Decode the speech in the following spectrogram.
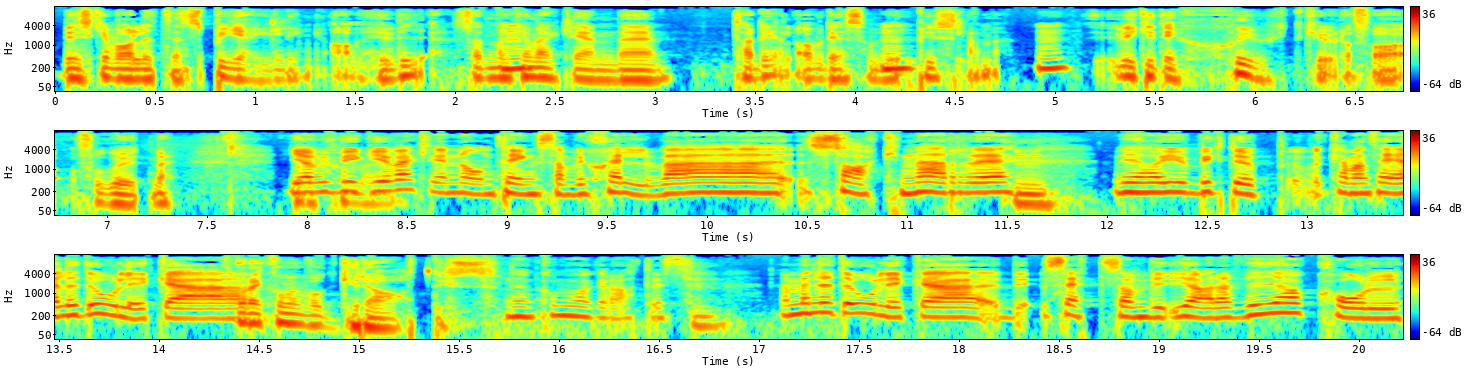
Det ska vara lite en spegling av hur vi är. Så att man Mm. kan verkligen eh, ta del av det som Mm. vi pysslar med. Mm. Vilket är sjukt kul att få, få gå ut med. Ja, vi bygger ju verkligen någonting som vi själva saknar. Mm. Vi har ju byggt upp, kan man säga, lite olika... Och den kommer vara gratis. Den kommer vara gratis. Mm. Ja, men lite olika sätt som vi gör att vi har koll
